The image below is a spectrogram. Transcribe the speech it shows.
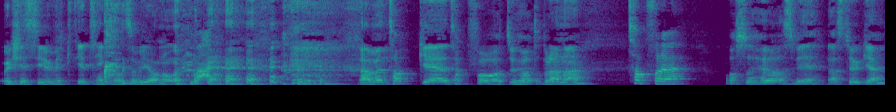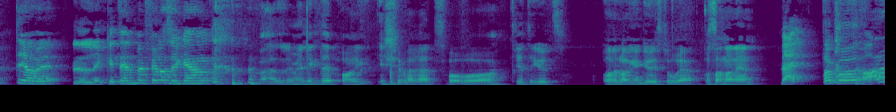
og ikke si uviktige ting, sånn som vi gjør nå. Nei. Nei, men takk, eh, takk for at du hørte på denne. Takk for det. Og så høres vi neste uke. Det gjør vi. Lykke til med fyllesyken. Veldig mye lykke til. Og ikke vær redd for å drite deg ut og lage en gøy historie. Og sende den inn. Nei. Takk for oss! Ha det!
